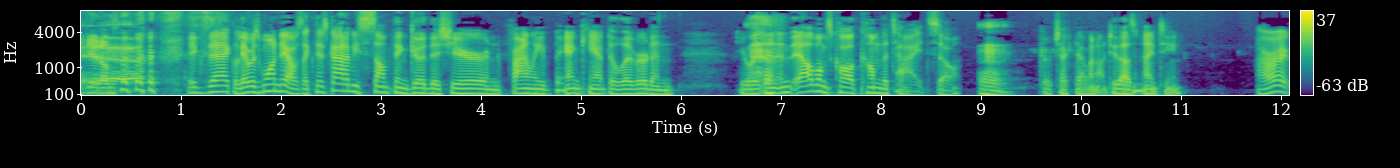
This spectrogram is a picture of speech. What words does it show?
might get 'em. yeah. Exactly. There was one day I was like, "There's got to be something good this year," and finally Bandcamp delivered, and here we and, and the album's called "Come the Tide." So Mhm. go check that one out. 2019. All right.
